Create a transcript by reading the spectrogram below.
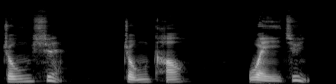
钟炫、钟涛、伟俊、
